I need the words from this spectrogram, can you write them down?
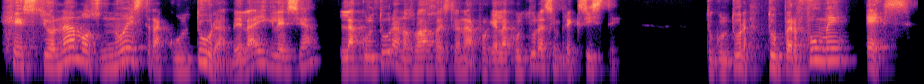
gestionamos nuestra cultura de la iglesia, la cultura nos va a gestionar, porque la cultura siempre existe. Tu cultura, tu perfume es,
